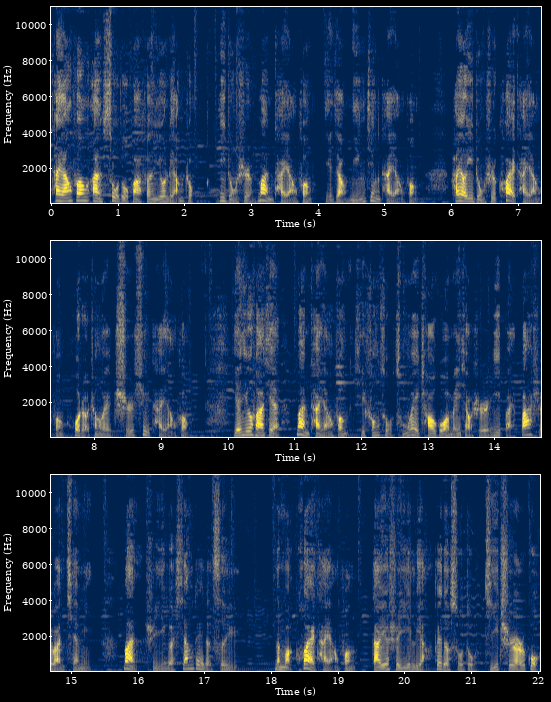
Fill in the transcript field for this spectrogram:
太阳风按速度划分有两种，一种是慢太阳风，也叫宁静太阳风。还有一种是快太阳风，或者称为持续太阳风。研究发现，慢太阳风其风速从未超过每小时一百八十万千米，慢是一个相对的词语。那么快太阳风大约是以两倍的速度疾驰而过。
